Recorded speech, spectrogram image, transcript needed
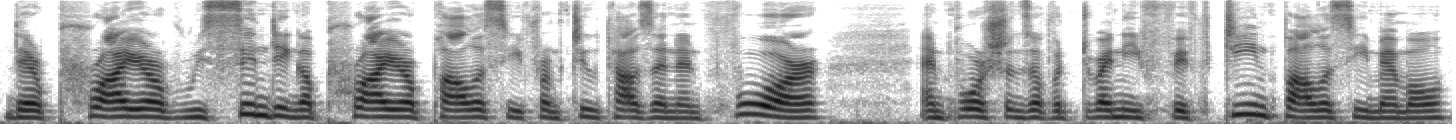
their prior rescinding a prior policy from 2004 and portions of a 2015 policy memo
